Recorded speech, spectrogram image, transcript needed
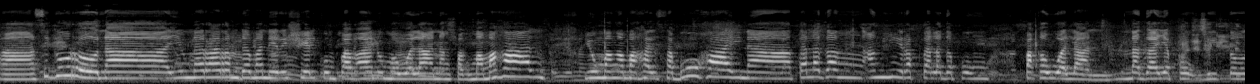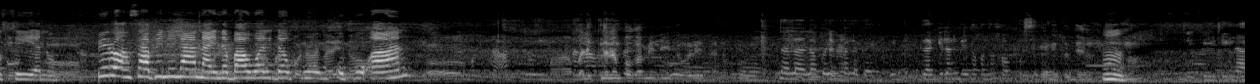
ah, siguro na yung nararamdaman ni Rachel kung paano mawala ng pagmamahal, yung mga mahal sa buhay na talagang ang hirap talaga pong pakawalan, nagaya po dito si ano. Pero ang sabi ni nanay na bawal daw po upuan Balik na lang po kami dito ulit. Ano po? Naalala ko yung kalagayan ko. Lagi lang din ako nakaupo sa ganito. Ganito din. Mm. no? Na,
